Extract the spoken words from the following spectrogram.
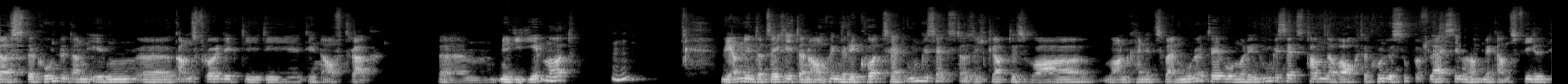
dass der Kunde dann eben äh, ganz freudig die, die, den Auftrag ähm, mir gegeben hat. Mhm. Wir haben den tatsächlich dann auch in Rekordzeit umgesetzt. Also ich glaube, das war, waren keine zwei Monate, wo wir den umgesetzt haben. Da war auch der Kunde super fleißig und hat mir ganz viel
